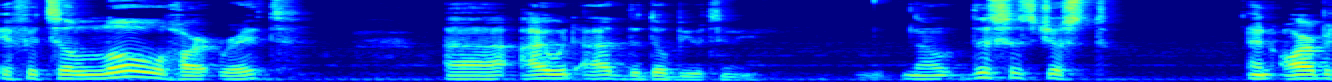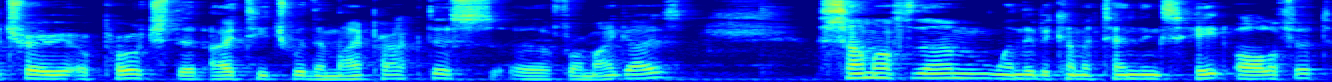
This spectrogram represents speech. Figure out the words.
if it's a low heart rate uh, i would add the dobutamine now this is just an arbitrary approach that i teach within my practice uh, for my guys. Some of them when they become attendings hate all of it.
